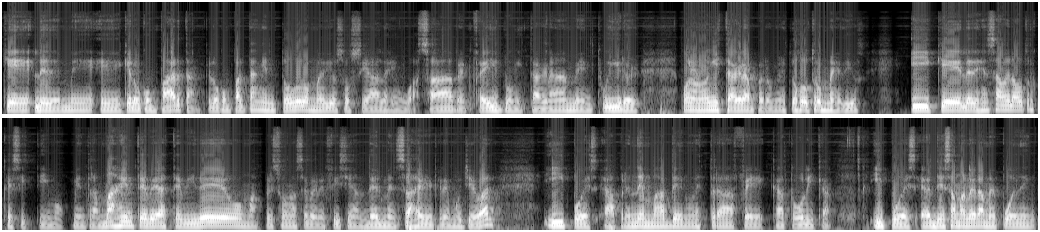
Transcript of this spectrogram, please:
que le den eh, que lo compartan, que lo compartan en todos los medios sociales, en WhatsApp, en Facebook, Instagram, en Twitter, bueno, no en Instagram, pero en estos otros medios. y que le dejen saber a otros que existimos. Mientras más gente vea este video, más personas se benefician del mensaje que queremos llevar y pues aprenden más de nuestra fe católica y pues de esa manera me pueden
